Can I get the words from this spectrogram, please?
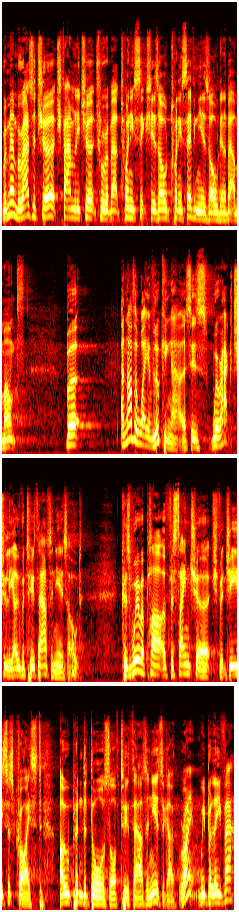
Remember, as a church, family church, we're about 26 years old, 27 years old in about a month. But another way of looking at us is we're actually over 2,000 years old because we're a part of the same church that Jesus Christ opened the doors of 2,000 years ago, right? We believe that.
